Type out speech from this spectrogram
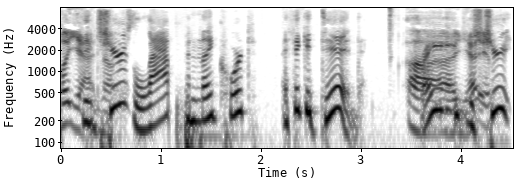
but yeah, did no. Cheers lap Night Court? I think it did. Uh, right? yeah, Because it- Cheers,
